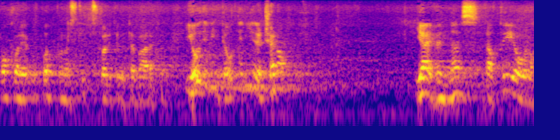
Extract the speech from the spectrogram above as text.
pokore u potpunosti stvoritelju Tebaraku. I ovdje, vidite, ovdje nije rečeno ja je nas, da ti je ono,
